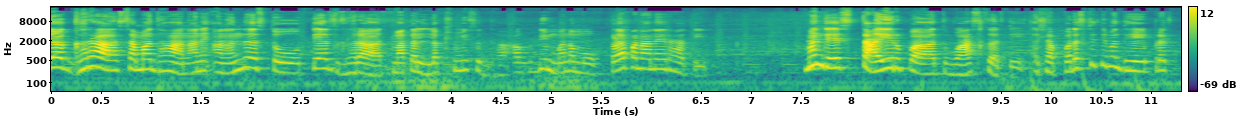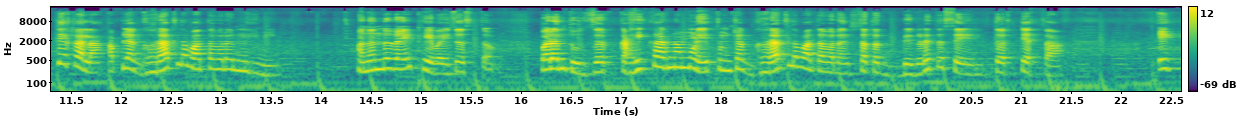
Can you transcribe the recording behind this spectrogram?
ज्या घरात समाधान आणि आनंद असतो त्याच घरात माता लक्ष्मीसुद्धा अगदी अगदी मनमोकळ्यापणाने राहते. म्हणजे स्थायी रूपात वास करते. अशा परिस्थितीमध्ये प्रत्येकाला आपल्या घरातलं वातावरण नेहमी आनंददायी ठेवायचं असतं. परंतु जर काही कारणामुळे तुमच्या घरातलं वातावरण सतत बिघडत असेल तर त्याचा एक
